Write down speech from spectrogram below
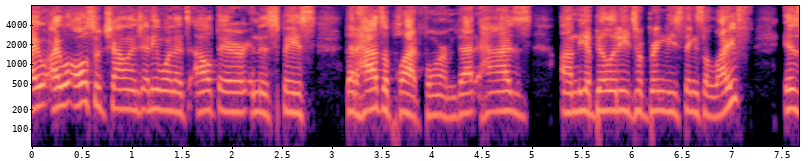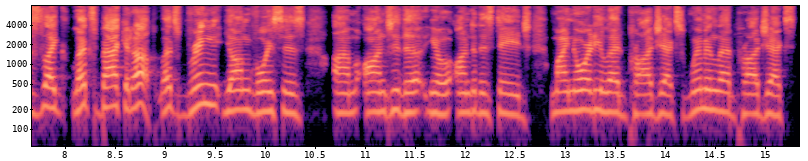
I, I will also challenge anyone that's out there in this space that has a platform that has um, the ability to bring these things to life is like let's back it up. Let's bring young voices um, onto the you know onto the stage minority led projects women led projects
